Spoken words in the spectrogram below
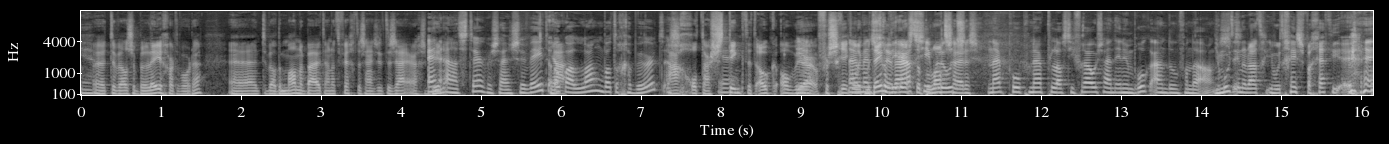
Eh, terwijl ze belegerd worden. Eh, terwijl de mannen buiten aan het vechten zijn... zitten zij ergens en binnen. aan het sterven zijn. Ze weten Ja. ook al lang wat er gebeurt. En Ah, ze- god, daar stinkt het ook alweer Ja. verschrikkelijk. Naar Meteen op de eerste bladzijden. Naar poep, naar plas. Die vrouwen zijn in hun broek aandoen van de angst. Je moet inderdaad, je moet geen spaghetti e-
